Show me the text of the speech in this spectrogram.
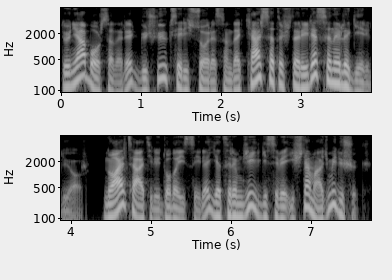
Dünya borsaları güçlü yükseliş sonrasında kar satışlarıyla sınırlı geriliyor. Noel tatili dolayısıyla yatırımcı ilgisi ve işlem hacmi düşük.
